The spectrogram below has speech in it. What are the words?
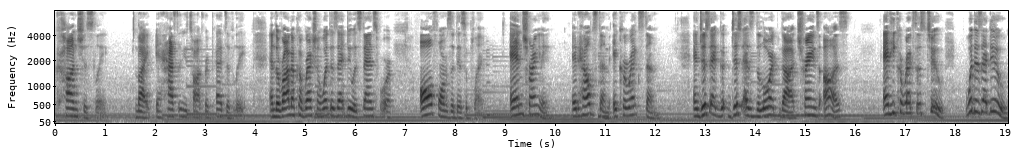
consciously. Like it has to be taught repetitively. And the rod of correction, what does that do? It stands for all forms of discipline and training. It helps them, it corrects them. And just as, just as the Lord God trains us and he corrects us too, what does that do?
